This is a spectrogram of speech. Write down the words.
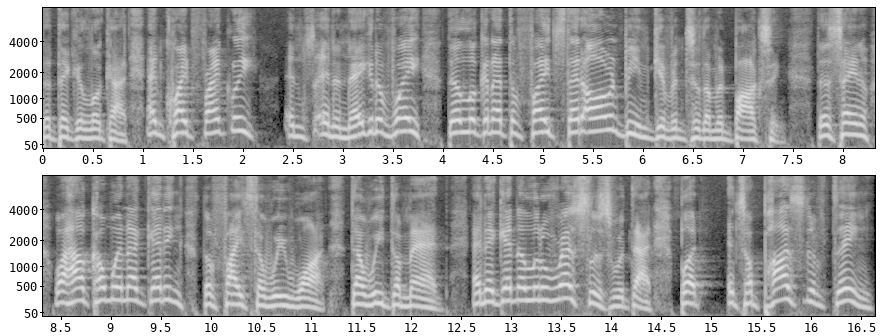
that they can look at. And quite frankly, in, in a negative way, they're looking at the fights that aren't being given to them in boxing. They're saying, well, how come we're not getting the fights that we want, that we demand? And they're getting a little restless with that. But it's a positive thing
